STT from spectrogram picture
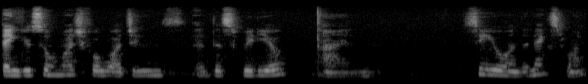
thank you so much for watching this video and see you on the next one.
